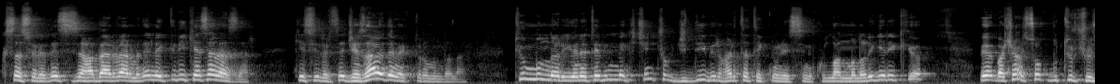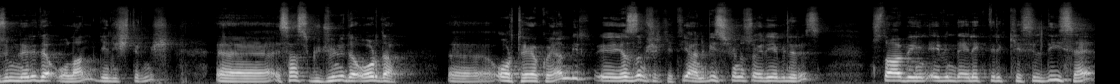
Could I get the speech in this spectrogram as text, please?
kısa sürede size haber vermeden elektriği kesemezler. Kesilirse ceza ödemek durumundalar. Tüm bunları yönetebilmek için çok ciddi bir harita teknolojisini kullanmaları gerekiyor. Ve Başar Sok bu tür çözümleri de olan, geliştirmiş. e, esas gücünü de orada e, ortaya koyan bir e, yazılım şirketi. Yani biz şunu söyleyebiliriz. Mustafa Bey'in evinde elektrik kesildiyse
